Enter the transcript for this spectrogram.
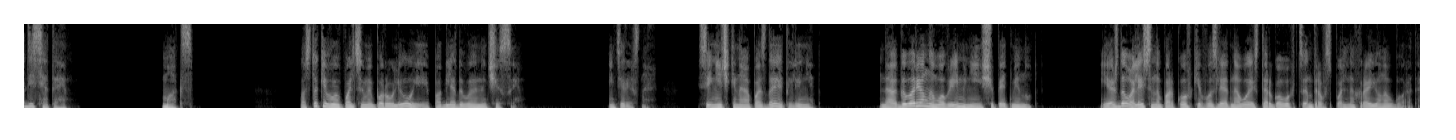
десятая. Макс. Постукиваю пальцами по рулю и поглядываю на часы. Интересно, Синичкина опоздает или нет? До оговоренного времени еще пять минут. Я жду Олесю на парковке возле одного из торговых центров спальных районов города.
